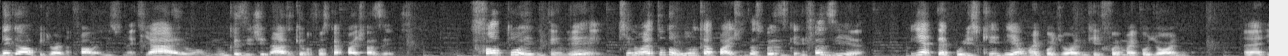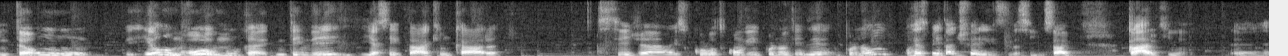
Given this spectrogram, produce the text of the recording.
Legal que o Jordan fala isso, né? Que ah, eu nunca exigi nada que eu não fosse capaz de fazer. Faltou ele entender que não é todo mundo capaz de fazer as coisas que ele fazia. E é até por isso que ele é o Michael Jordan, que ele foi o Michael Jordan. É, então, eu não vou nunca entender e aceitar que um cara seja escroto com alguém por não entender, por não respeitar diferenças, assim, sabe? Claro que é,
